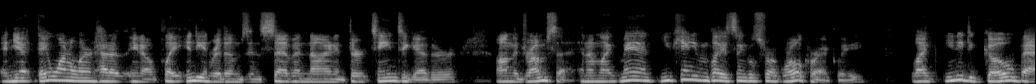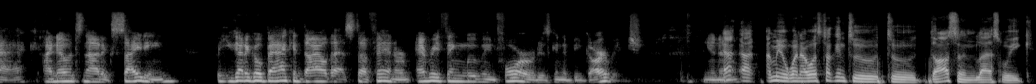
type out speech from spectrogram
and yet they want to learn how to you know play indian rhythms in 7 9 and 13 together on the drum set. And i'm like man you can't even play a single stroke roll correctly. Like you need to go back. I know it's not exciting but you got to go back and dial that stuff in or everything moving forward is going to be garbage you know? I, I mean when i was talking to to dawson last week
